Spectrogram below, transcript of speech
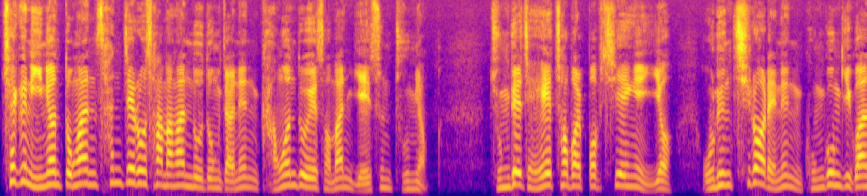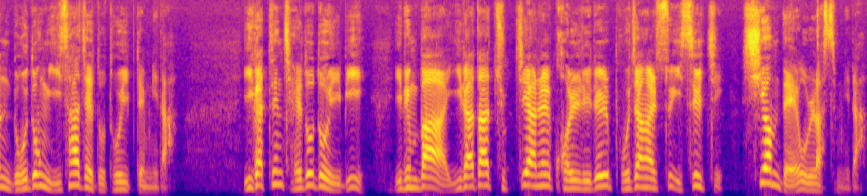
최근 2년 동안 산재로 사망한 노동자는 강원도에서만 62명. 중대재해처벌법 시행에 이어 오는 7월에는 공공기관 노동이사제도 도입됩니다. 이 같은 제도 도입이 이른바 일하다 죽지 않을 권리를 보장할 수 있을지 시험대에 올랐습니다.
